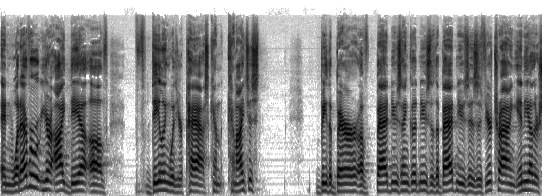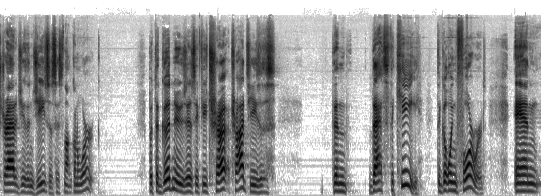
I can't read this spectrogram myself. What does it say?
And whatever your idea of dealing with your past, can, can I just be the bearer of bad news and good news? The bad news is if you're trying any other strategy than Jesus, it's not going to work. But the good news is if you try, try Jesus, then that's the key to going forward. And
